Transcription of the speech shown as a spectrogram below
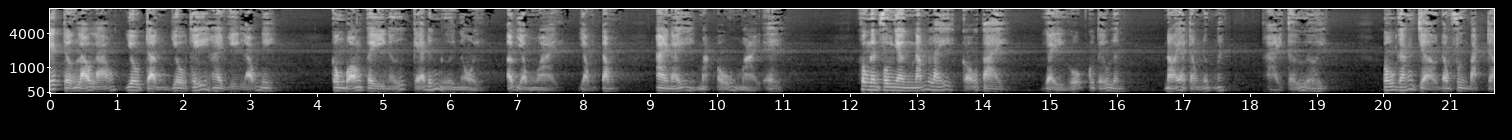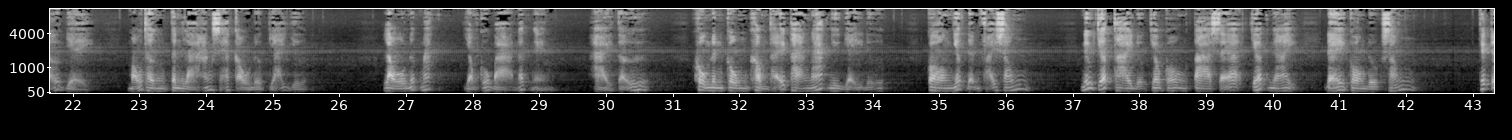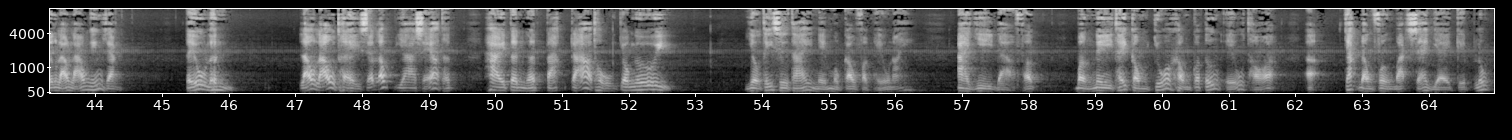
Thiết trưởng lão lão, vô trần, vô thí hai vị lão ni. Cùng bọn tỳ nữ kẻ đứng người ngồi, ở vòng ngoài, vòng trong. Ai nấy mặt ủ mài ê. Không nên phu nhân nắm lấy cổ tay, gầy guộc của Tiểu Linh, nói ở trong nước mắt. Hài tử ơi, cố gắng chờ Đông Phương Bạch trở về. Mẫu thân tin là hắn sẽ cầu được giải dược. Lầu nước mắt, giọng của bà nấc nghẹn. Hài tử, khôn ninh cung không thể tàn nát như vậy được. Con nhất định phải sống. Nếu chết thai được cho con, ta sẽ chết ngay, để con được sống. Thiết trưởng lão lão nghiến rằng, Tiểu Linh, lão lão thề sẽ lóc da xẻ thịt, hai tên nghịch tạc trả thù cho ngươi. Vô thí sư thái niệm một câu Phật hiệu nói, A-di-đà Phật. Bần Ni thấy công chúa không có tướng yểu thọ, à, chắc Đông Phương Bạch sẽ về kịp lúc.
